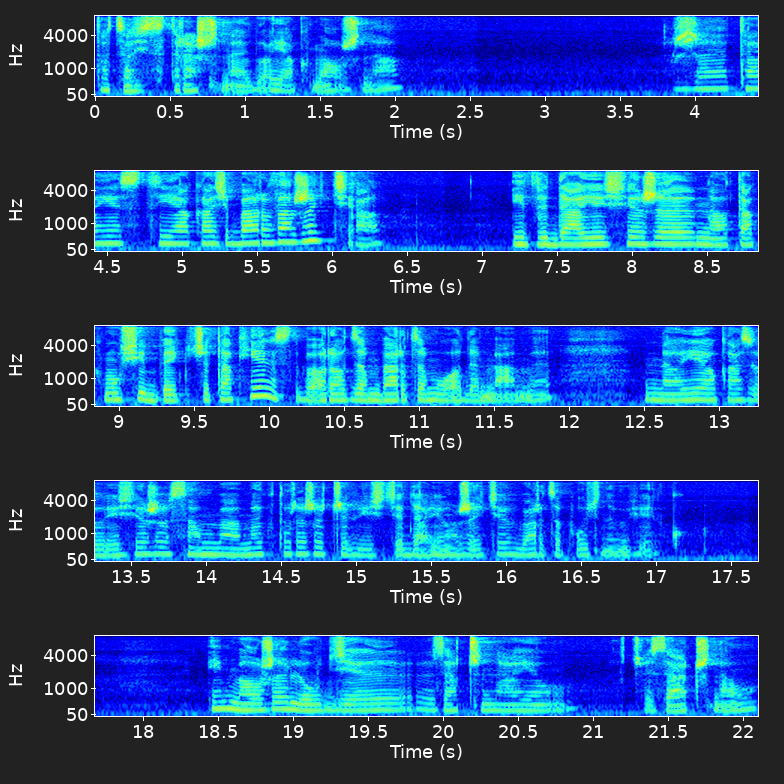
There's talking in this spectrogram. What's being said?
to coś strasznego, jak można. Że to jest jakaś barwa życia. I wydaje się, że no, tak musi być, czy tak jest, bo rodzą bardzo młode mamy. No i okazuje się, że są mamy, które rzeczywiście dają życie w bardzo późnym wieku. I może ludzie zaczynają, czy zaczną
